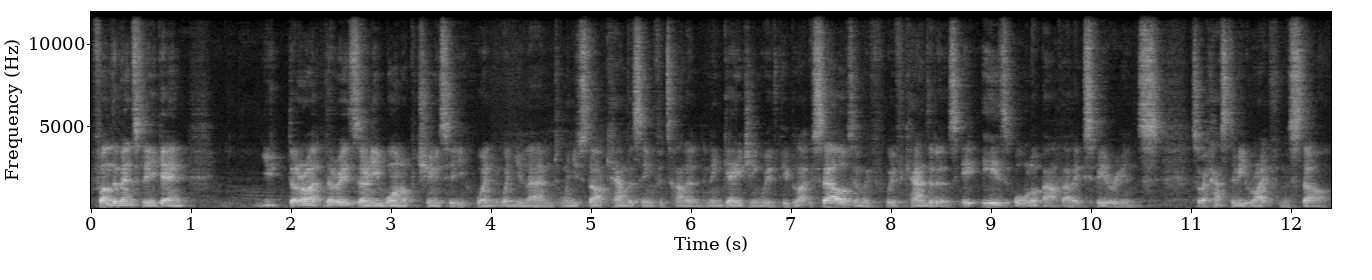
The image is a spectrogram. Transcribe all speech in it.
fundamentally, again, you there are there is only one opportunity when, when you land when you start canvassing for talent and engaging with people like yourselves and with, with candidates. It is all about that experience. So it has to be right from the start.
